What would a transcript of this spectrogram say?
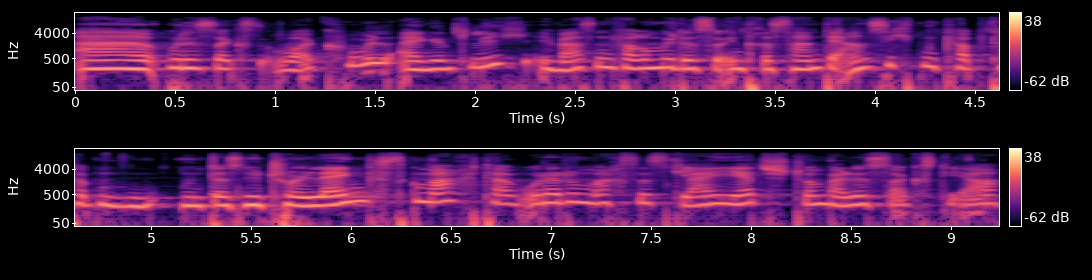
Äh, wo du sagst, war wow, cool eigentlich. Ich weiß nicht, warum ich da so interessante Ansichten gehabt habe und das nicht schon längst gemacht habe. Oder du machst es gleich jetzt schon, weil du sagst, ja,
